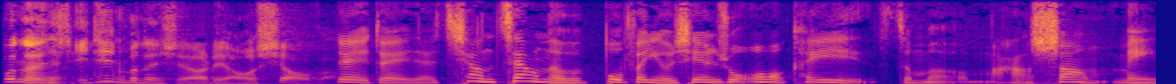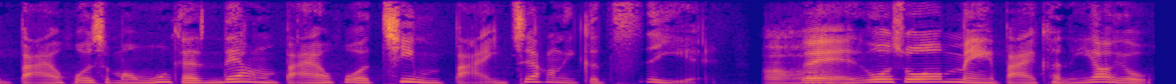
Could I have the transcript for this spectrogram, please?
不能一定不能写到疗效吧？对对的，像这样的部分，有些人说哦，可以怎么马上美白或什么，我们可以亮白或净白这样的一个字眼。啊对，如果说美白，可能要有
